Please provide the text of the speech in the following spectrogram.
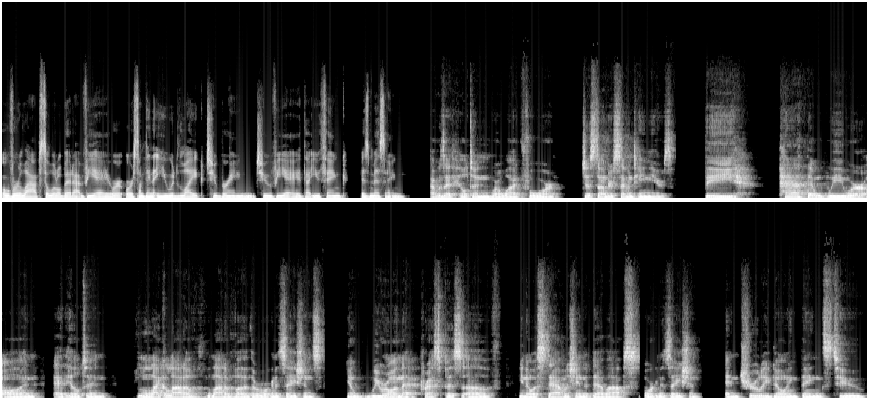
overlaps a little bit at VA or, or something that you would like to bring to VA that you think is missing? I was at Hilton Worldwide for just under 17 years. The path that we were on at Hilton, like a lot of a lot of other organizations, you know, we were on that precipice of, you know, establishing a DevOps organization and truly doing things to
